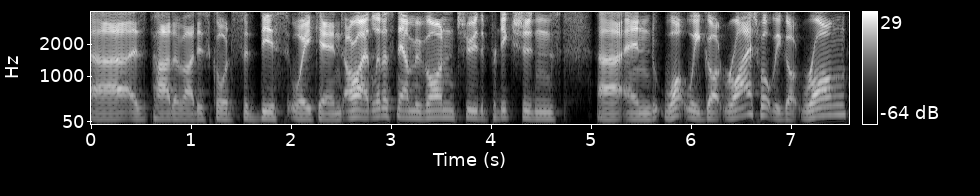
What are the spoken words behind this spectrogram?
uh, as part of our Discord for this weekend. All right, let us now move on to the predictions uh, and what we got right, what we got wrong.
